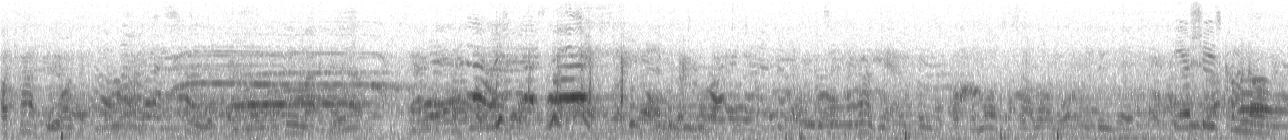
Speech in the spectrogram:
I can't do my bit. I'm doing that for you. Your shoes coming off.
